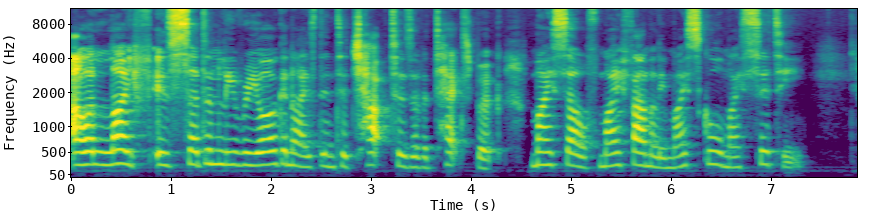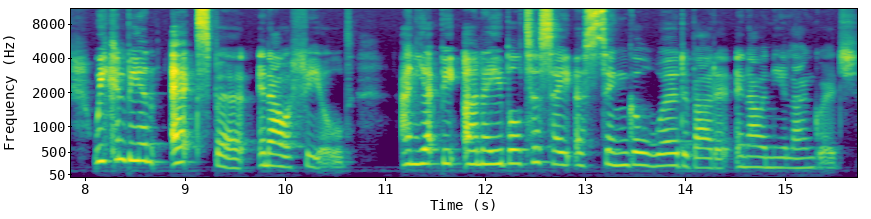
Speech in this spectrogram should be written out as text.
Our life is suddenly reorganized into chapters of a textbook myself, my family, my school, my city. We can be an expert in our field and yet be unable to say a single word about it in our new language.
